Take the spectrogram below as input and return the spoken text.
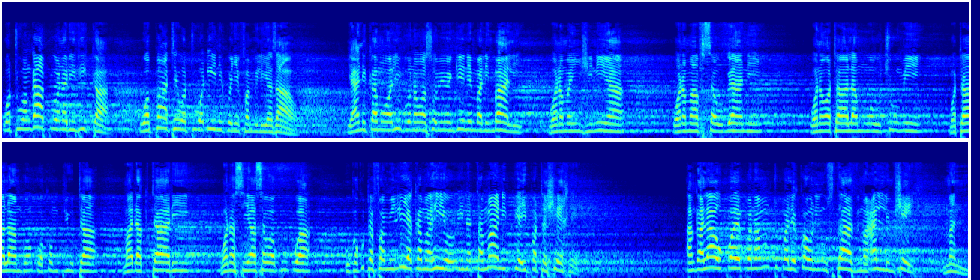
watu wangapi wanaridhika wapate watu wa dini kwenye familia zao? Yaani kama walivyo na wasomi wengine mbalimbali wana mainjinia wana maafisa ugani wana wataalamu wa uchumi wataalamu wa kompyuta madaktari wanasiasa wakubwa ukakuta familia kama hiyo inatamani pia ipate shekhe. Angalau pawe pana mtu pale kwao ni ustadhi maalim sheikh man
